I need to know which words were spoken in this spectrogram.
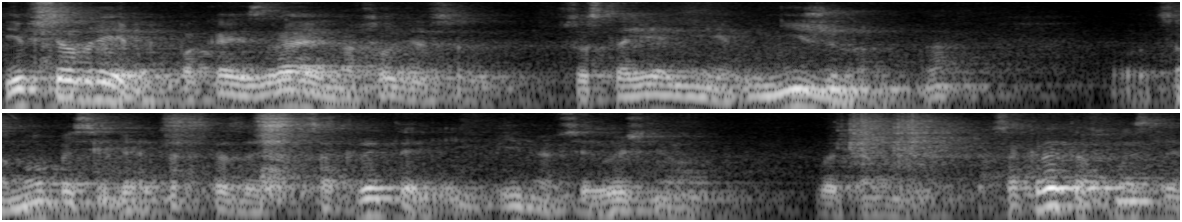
И все время, пока Израиль находится в состоянии униженном, да, вот, само по себе, так сказать, сокрыто имя Всевышнего в этом. Сокрыто в смысле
